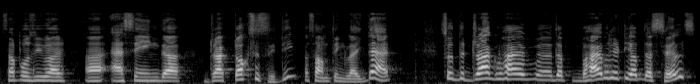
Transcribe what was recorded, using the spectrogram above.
Suppose you are uh, assaying the drug toxicity or something like that. So, the drug uh, the viability of the cells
